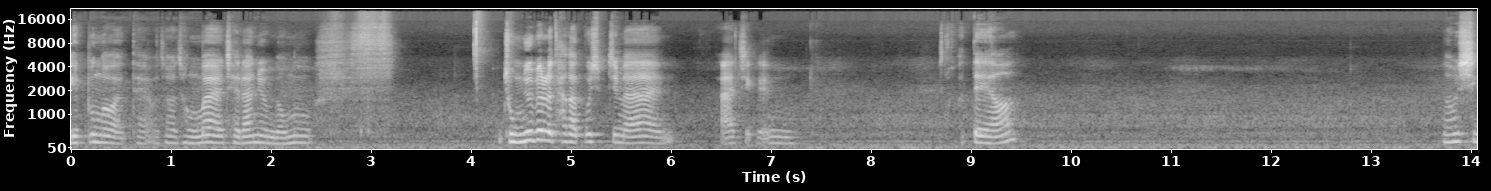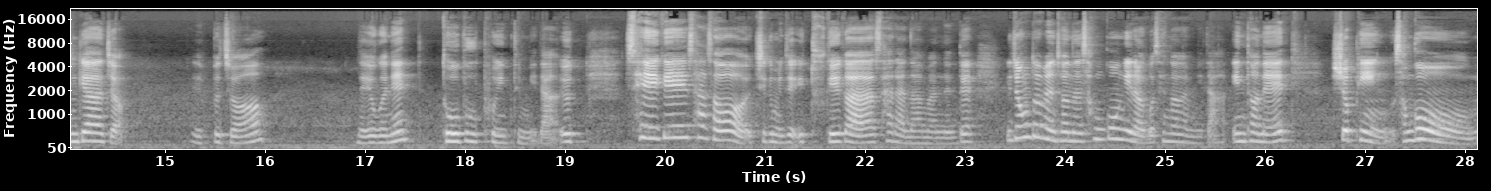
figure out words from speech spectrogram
예쁜 것 같아요. 저 정말 제라늄 너무 종류별로 다 갖고 싶지만 아직은 어때요? 너무 신기하죠? 예쁘죠? 네, 요거는 도브 포인트입니다. 요세개 사서 지금 이제 이 두 개가 살아남았는데 이 정도면 저는 성공이라고 생각합니다. 인터넷 쇼핑 성공.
